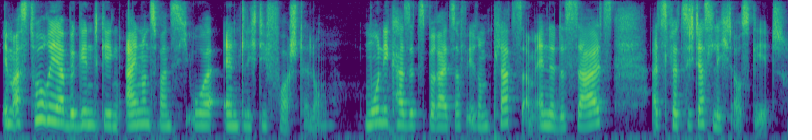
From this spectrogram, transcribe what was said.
Im Astoria beginnt gegen 21 Uhr endlich die Vorstellung. Monika sitzt bereits auf ihrem Platz am Ende des Saals, als plötzlich das Licht ausgeht.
